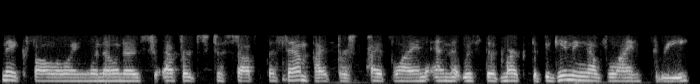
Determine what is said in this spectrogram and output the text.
Snake following Winona's efforts to stop the Sandpiper pipeline, and it was to mark the beginning of Line Three.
